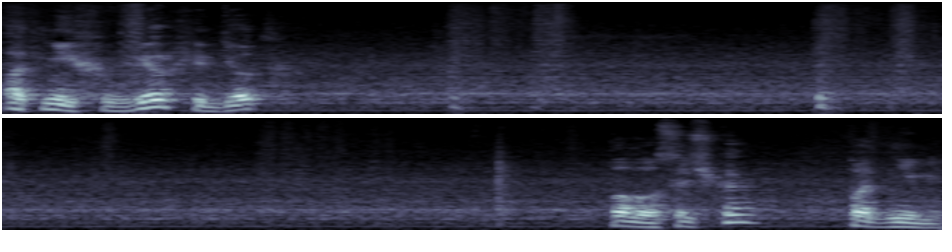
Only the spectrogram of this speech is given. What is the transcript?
От них вверх идет полосочка, под ними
